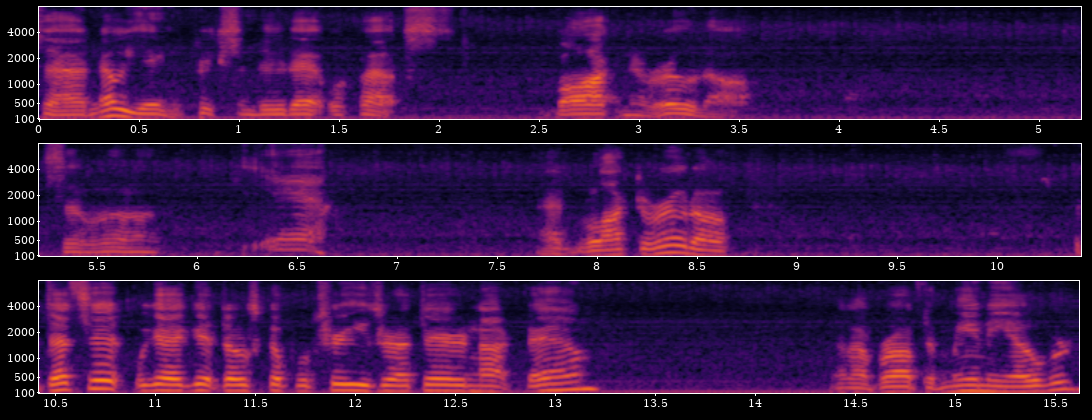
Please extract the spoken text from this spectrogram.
so I know you ain't fixing to do that without blocking the road off. So, uh, yeah, I'd block the road off. But that's it. We got to get those couple trees right there knocked down. And I brought the Mini over.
